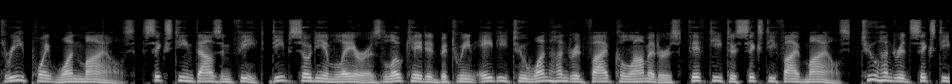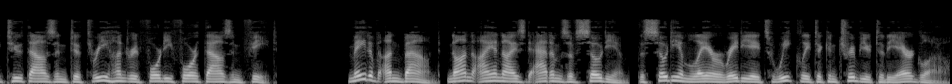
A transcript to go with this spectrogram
3.1 miles, 16,000 feet deep sodium layer is located between 80 to 105 km 50 to 65 miles, 262,000 to 344,000 feet. Made of unbound, non-ionized atoms of sodium, the sodium layer radiates weakly to contribute to the airglow.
